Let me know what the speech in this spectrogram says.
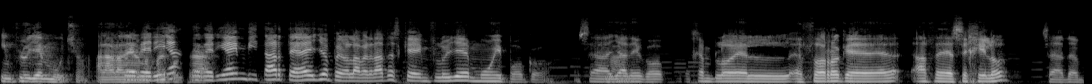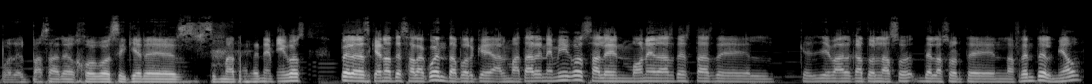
influyen mucho a la hora de Debería, debería invitarte a ello, pero la verdad es que influye muy poco. O sea, ya digo, por ejemplo, el, el zorro que hace sigilo. O sea, te puedes pasar el juego si quieres sin matar enemigos, pero es que no te sale a cuenta, porque al matar enemigos salen monedas de estas del que lleva el gato en la de la suerte en la frente, el miau.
